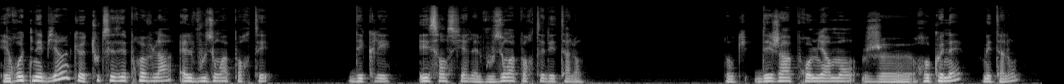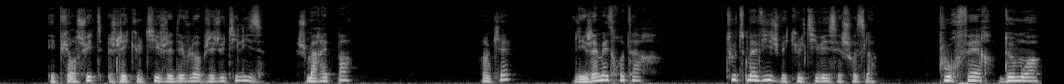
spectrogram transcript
Et retenez bien que toutes ces épreuves-là, elles vous ont apporté des clés essentielles, elles vous ont apporté des talents. Donc déjà, premièrement, je reconnais mes talents, et puis ensuite, je les cultive, je les développe, je les utilise. Je m'arrête pas. Ok? Il est jamais trop tard. Toute ma vie, je vais cultiver ces choses-là. Pour faire de moi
